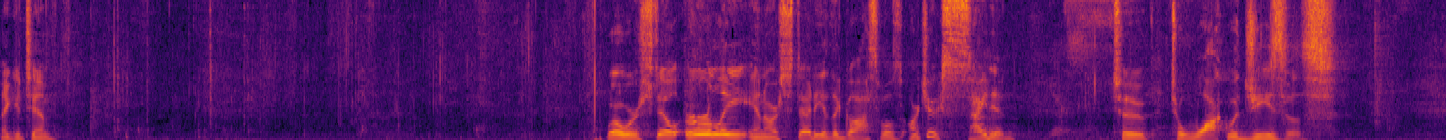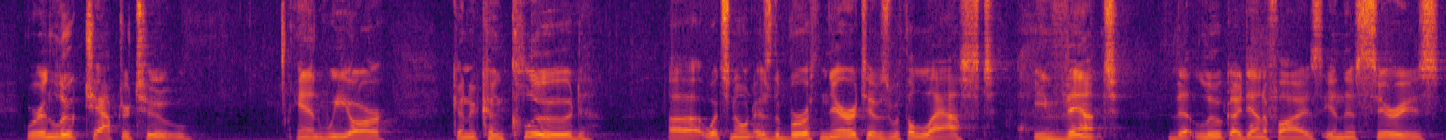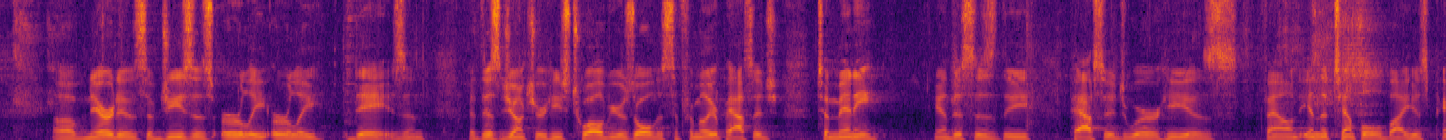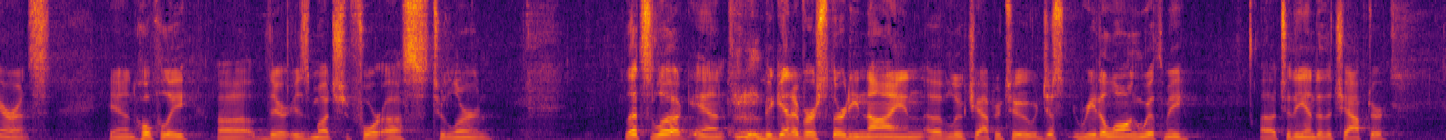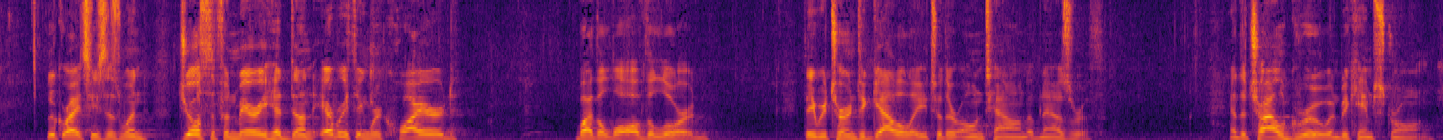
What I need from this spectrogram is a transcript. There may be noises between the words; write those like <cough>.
Thank you, Tim. Well, we're still early in our study of the Gospels. Aren't you excited yes. to, to walk with Jesus? We're in Luke chapter 2, and we are going to conclude uh, what's known as the birth narratives with the last event that Luke identifies in this series of narratives of Jesus' early, early days. And at this juncture, he's 12 years old. It's a familiar passage to many, and this is the passage where he is found in the temple by his parents. And hopefully, uh, there is much for us to learn. Let's look and <clears throat> begin at verse 39 of Luke chapter 2. Just read along with me uh, to the end of the chapter. Luke writes, he says, When Joseph and Mary had done everything required by the law of the Lord, they returned to Galilee to their own town of Nazareth. And the child grew and became strong.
